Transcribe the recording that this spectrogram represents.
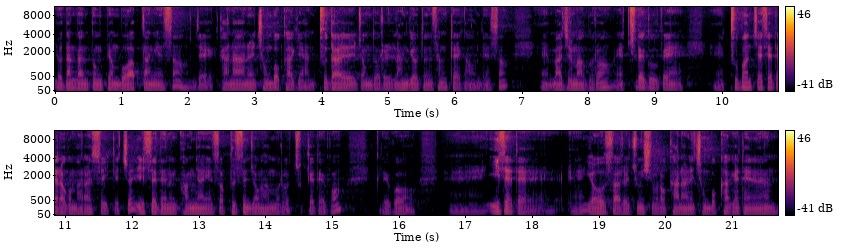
요단강 동편 모압 땅에서 이제 가나안을 정복하게 한두 달 정도를 남겨둔 상태 가운데서 마지막으로 출애굽의 두 번째 세대라고 말할 수 있겠죠. 1세대는 광야에서 불순종함으로 죽게 되고 그리고 2세대 여호수아를 중심으로 가나안을 정복하게 되는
